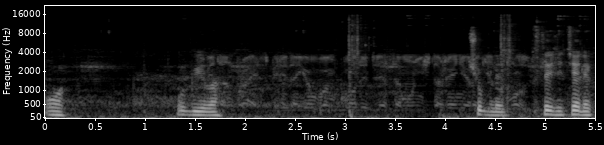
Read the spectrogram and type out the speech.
О, убила. Чё, блядь? Смотрите, телек.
